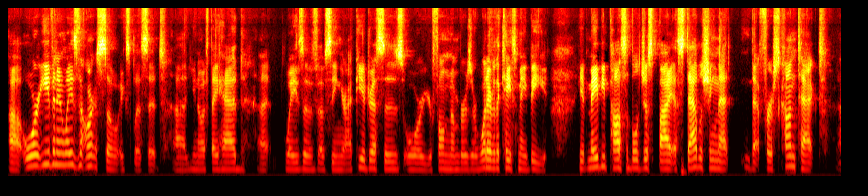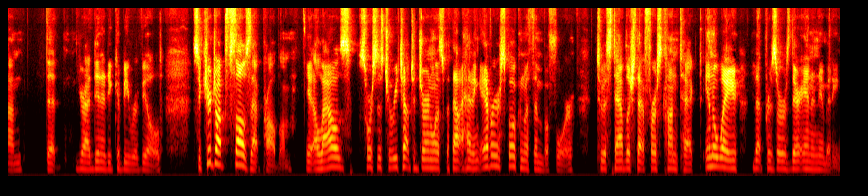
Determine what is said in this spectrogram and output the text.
uh, or even in ways that aren't so explicit. Uh, you know, if they had uh, ways of, of seeing your IP addresses or your phone numbers or whatever the case may be, it may be possible just by establishing that that first contact um, that your identity could be revealed. SecureDrop solves that problem. It allows sources to reach out to journalists without having ever spoken with them before to establish that first contact in a way that preserves their anonymity.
